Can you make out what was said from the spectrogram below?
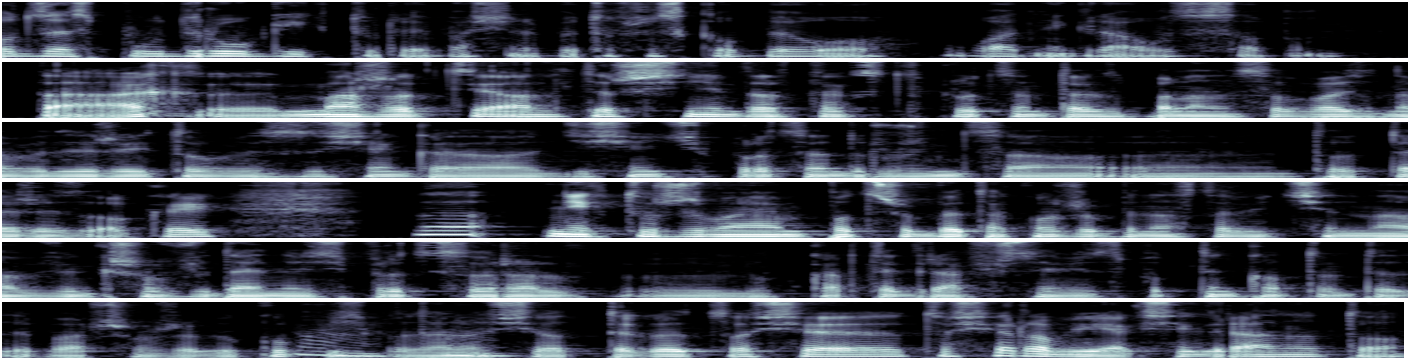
podzespół drugi, który właśnie, żeby to wszystko było ładnie grało ze sobą. Tak, e, masz rację, ale też się nie da tak w 100% zbalansować, nawet jeżeli to sięga 10% różnica, e, to też jest ok. No, niektórzy mają potrzebę taką, żeby nastawić się na większą wydajność procesora lub karty graficznej, więc pod tym kątem wtedy patrzą, żeby kupić, A, bo tak. zależy od tego, co się, co się robi, jak się gra, no to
